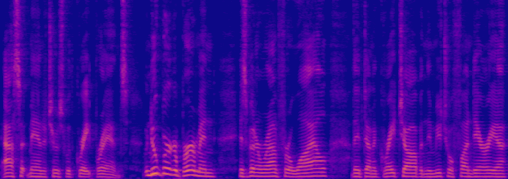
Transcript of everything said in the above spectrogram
asset managers with great brands. Neuberger Berman has been around for a while. They've done a great job in the mutual fund area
